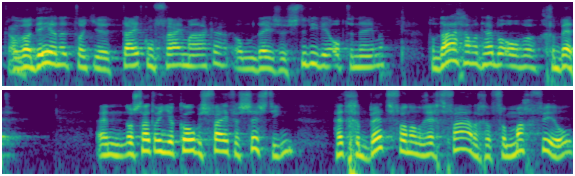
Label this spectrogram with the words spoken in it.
Kan. We waarderen het dat je tijd kon vrijmaken om deze studie weer op te nemen. Vandaag gaan we het hebben over gebed. En nou staat er in Jacobus 5 vers 16, het gebed van een rechtvaardige vermag veel,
